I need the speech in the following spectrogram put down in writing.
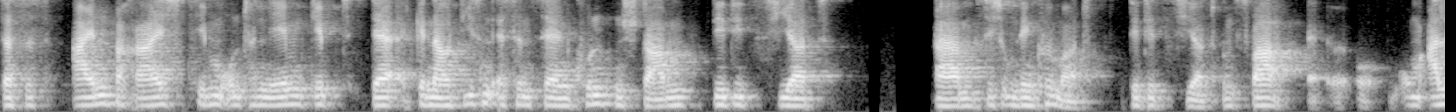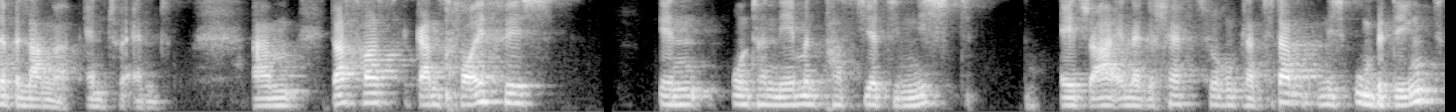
dass es einen Bereich im Unternehmen gibt, der genau diesen essentiellen Kundenstamm dediziert ähm, sich um den kümmert, dediziert. Und zwar äh, um alle Belange, end-to-end. -end. Ähm, das, was ganz häufig in Unternehmen passiert, die nicht HR in der Geschäftsführung platziert haben, nicht unbedingt.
